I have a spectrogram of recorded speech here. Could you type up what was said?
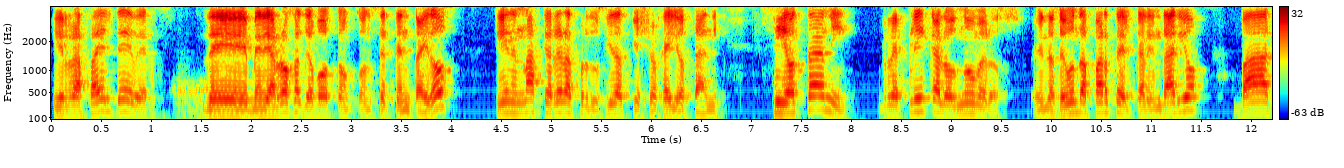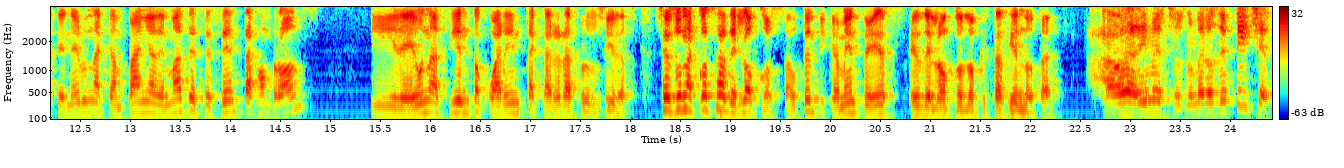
y Rafael Devers de Medias Rojas de Boston con 72 tienen más carreras producidas que Shohei Otani. Si Otani replica los números en la segunda parte del calendario, va a tener una campaña de más de 60 home runs y de unas 140 carreras producidas. O sea, es una cosa de locos, auténticamente es, es de locos lo que está haciendo Otani. Ahora dime sus números de pitcher,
